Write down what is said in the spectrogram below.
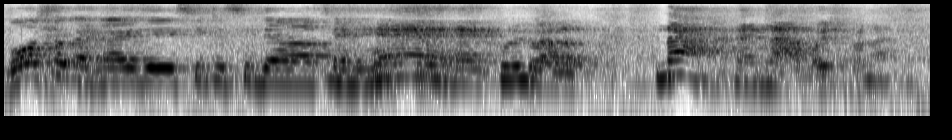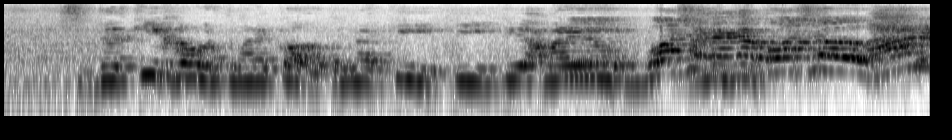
বসো কাকা এই যে সিটিসি দেওয়া আছে। হ্যাঁ হ্যাঁ খুবই ভালো। না না বসবো না। কি খবর তোমার? কও তোমরা কি কি কি আমার বসো কাকা বসো। আরে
